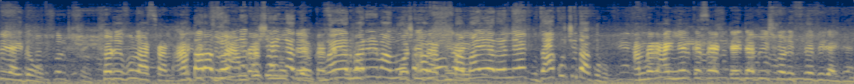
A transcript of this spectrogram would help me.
ফিরাই দেব শরীফুল হাসান আর তারা কিছু না মায়ের বাড়ির মানুষ আরও। মায়ের যা তা করুক। আমরা আইনের কাছে একটাই দাবি শরীফরে ফিরাই দেন।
